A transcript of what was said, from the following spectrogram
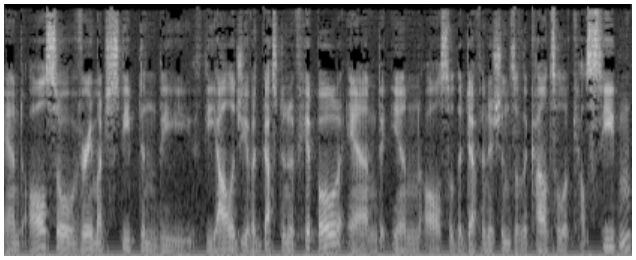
and also very much steeped in the theology of Augustine of Hippo and in also the definitions of the Council of Chalcedon,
